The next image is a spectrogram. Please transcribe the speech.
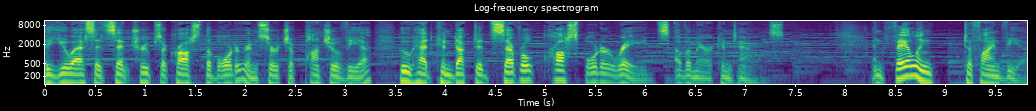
the U.S. had sent troops across the border in search of Pancho Villa, who had conducted several cross border raids of American towns. And failing to find Villa,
